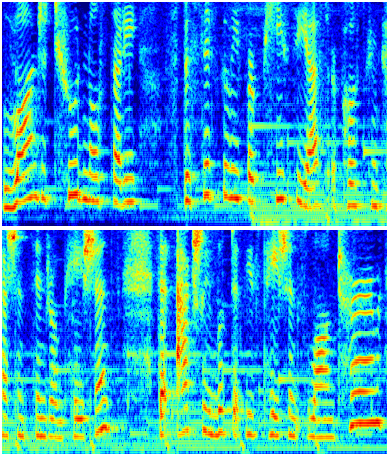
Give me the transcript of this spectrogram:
longitudinal study specifically for PCS or post-concussion syndrome patients that actually looked at these patients long term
